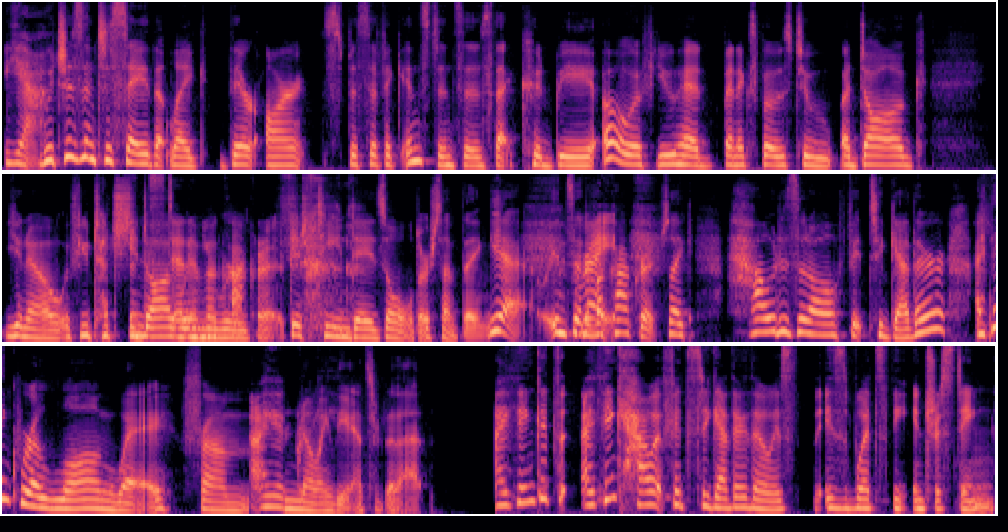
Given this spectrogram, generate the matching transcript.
Yeah. Which isn't to say that like there aren't specific instances that could be, oh, if you had been exposed to a dog, you know, if you touched a instead dog when you were cockroach. 15 days old or something. Yeah, instead right. of a cockroach. Like, how does it all fit together? I think we're a long way from knowing the answer to that. I think it's I think how it fits together though is is what's the interesting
